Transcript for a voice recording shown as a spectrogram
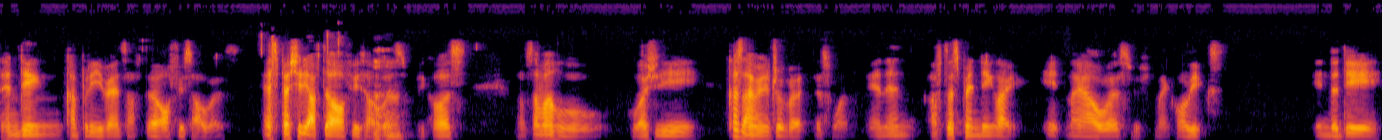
attending company events after office hours, especially after office hours, because I'm someone who who actually because I'm an introvert, that's one. And then after spending like eight nine hours with my colleagues in the day,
